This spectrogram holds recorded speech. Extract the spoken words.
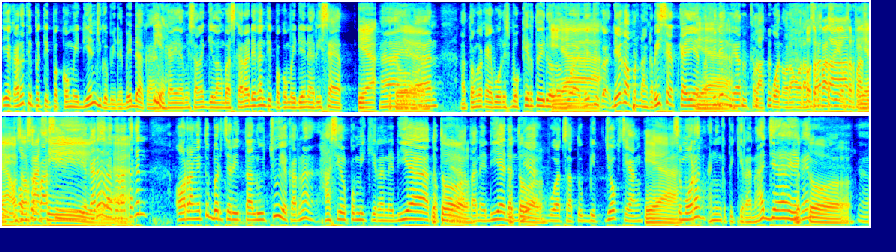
Iya karena tipe-tipe komedian juga beda-beda kan. Iya. Kayak misalnya Gilang Baskara dia kan tipe komedian yang riset. Iya, Nah, betul. ya kan. Atau enggak kayak Boris Bokir tuh idola Iya. gua. Dia juga dia nggak pernah ngeriset kayaknya, Iya. tapi dia ngeliat kelakuan orang-orang Observasi, Batak. observasi. Iya, observasi. Ya karena Iya. rata-rata kan orang itu bercerita lucu ya karena hasil pemikirannya dia atau Betul. penglihatannya dia dan Betul. dia buat satu beat jokes yang Iya. semua orang anjing kepikiran aja ya kan. Betul. Ya.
